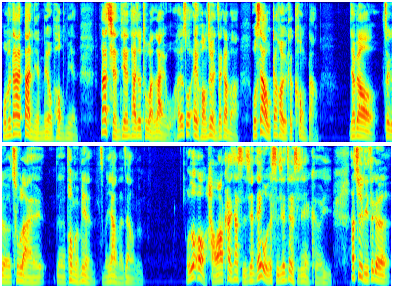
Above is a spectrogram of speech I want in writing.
我们大概半年没有碰面。那前天他就突然赖我，他就说：“欸，黄俊，你在干嘛？我下午刚好有一个空档，要不要这个出来呃碰个面？怎么样的这样子？”我说哦，好啊，看一下时间，诶，我的时间这个时间也可以。那距离这个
